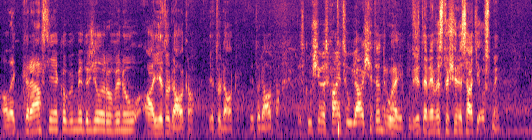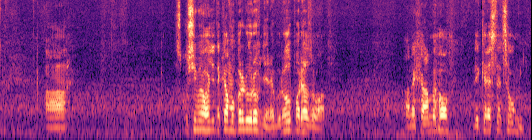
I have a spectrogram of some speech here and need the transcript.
ale krásně jako by mi držel rovinu a je to dálka, je to dálka, je to dálka. Zkoušíme schválně, co udělá ještě ten druhý, protože ten je ve 168. A zkusíme ho hodit teďka opravdu rovně, nebudu ho podhazovat. A necháme ho vykreslit, co umí.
